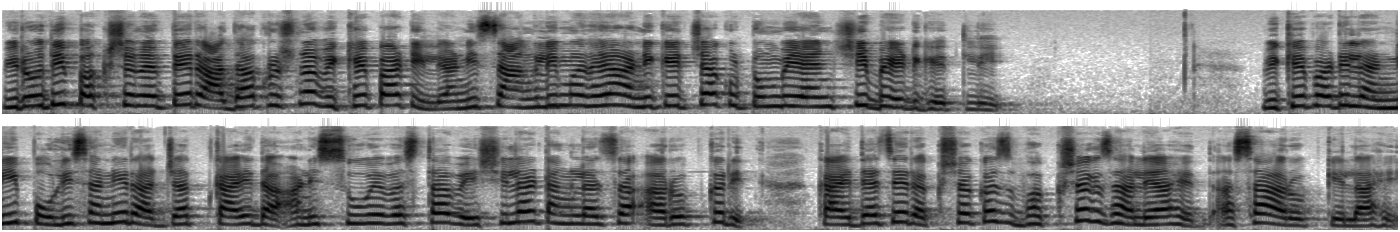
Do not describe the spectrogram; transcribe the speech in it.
विरोधी पक्षनेते राधाकृष्ण विखे पाटील यांनी सांगलीमध्ये अनिकेतच्या कुटुंबियांची भेट घेतली. विखे पाटील यांनी पोलिसांनी राज्यात कायदा आणि सुव्यवस्था वेशीला टांगल्याचा आरोप करीत कायद्याचे रक्षकच भक्षक झाले आहेत असा आरोप केला आहे.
